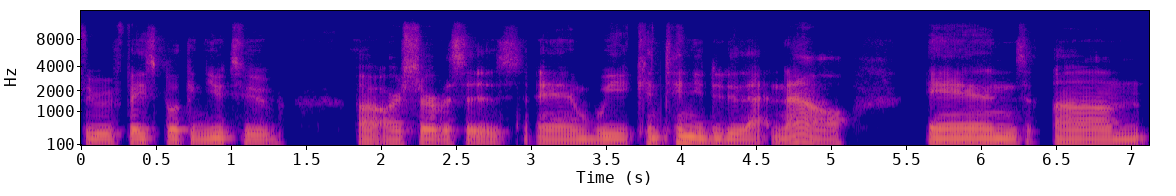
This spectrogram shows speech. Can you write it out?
through Facebook and YouTube uh, our services, and we continue to do that now. And um,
